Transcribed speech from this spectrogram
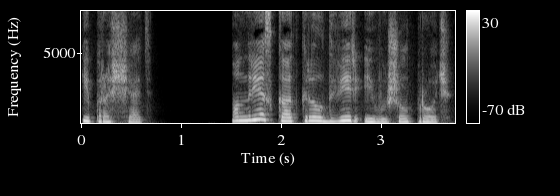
и прощать. Он резко открыл дверь и вышел прочь.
